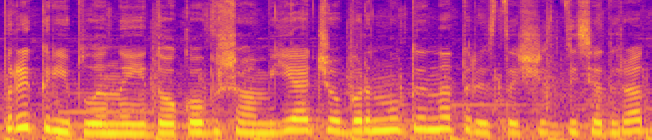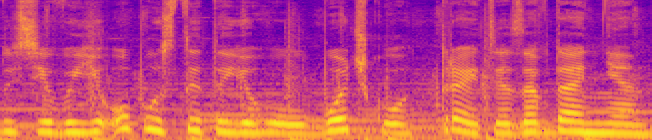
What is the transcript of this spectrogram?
Прикріплений до ковша м'яч обернути на 360 градусів і опустити його у бочку третє завдання.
